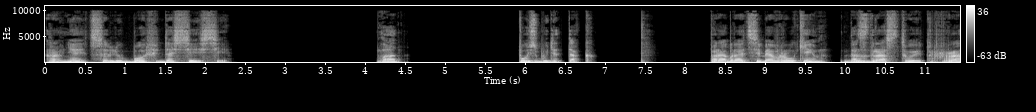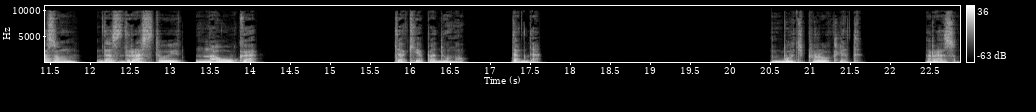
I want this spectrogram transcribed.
равняется любовь до сессии. Ладно, пусть будет так. Пора брать себя в руки. Да здравствует разум, да здравствует наука. Так я подумал тогда. Будь проклят, разум.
